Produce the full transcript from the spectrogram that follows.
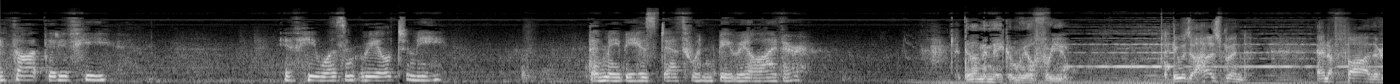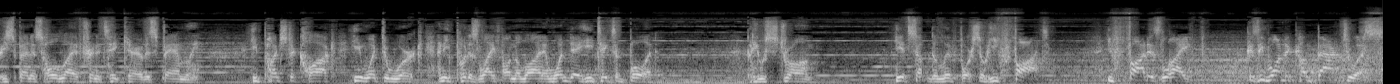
I thought that if he if he wasn't real to me, then maybe his death wouldn't be real either. Then let me make him real for you. He was a husband and a father. He spent his whole life trying to take care of his family. He punched a clock, he went to work, and he put his life on the line, and one day he takes a bullet. But he was strong. He had something to live for, so he fought. He fought his life because he wanted to come back to us.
